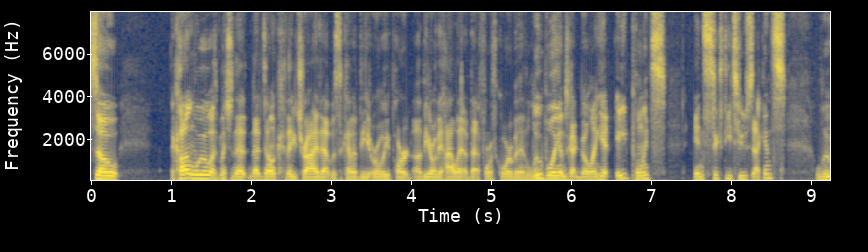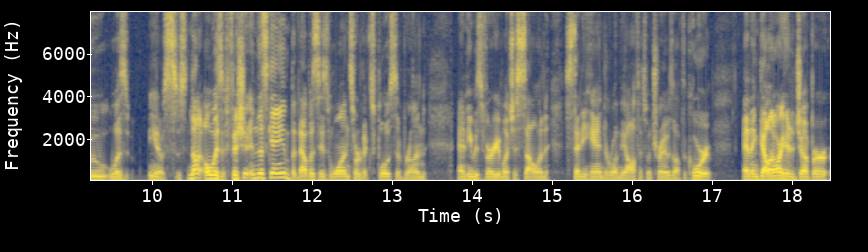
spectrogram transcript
So Okongwu, I mentioned that, that dunk he tried. That was kind of the early part, uh, the early highlight of that fourth quarter. But then Lou Williams got going. He had eight points in 62 seconds. Lou was, you know, not always efficient in this game, but that was his one sort of explosive run, and he was very much a solid, steady hand to run the offense when Trae was off the court. And then Gallinari hit a jumper,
